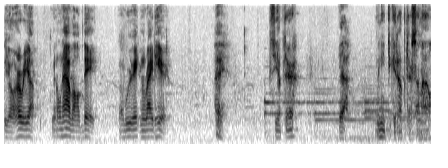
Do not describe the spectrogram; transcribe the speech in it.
Leo, hurry up. We don't have all day. And we're waiting right here. Hey, see up there? Yeah. We need to get up there somehow.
